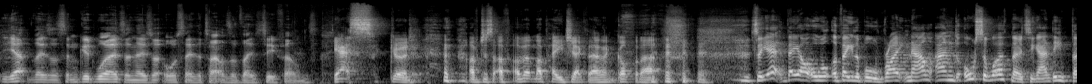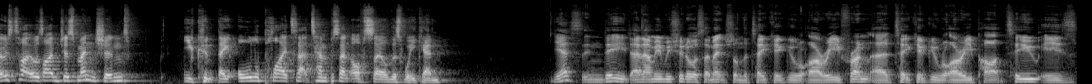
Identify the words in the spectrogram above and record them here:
Yeah, yeah, those are some good words, and those are also the titles of those two films. Yes, good. I've just I've, I've earned my paycheck there. Thank God for that. so yeah, they are all available right now, and also worth noting, Andy, those titles I've just mentioned, you can they all apply to that 10% off sale this weekend. Yes, indeed. And I mean, we should also mention on the Tokyo Ghoul RE front, uh, Tokyo Ghoul RE Part 2 is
